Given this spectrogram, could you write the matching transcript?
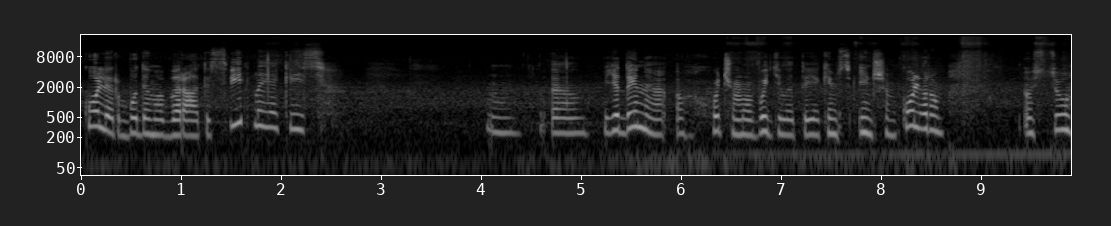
Колір будемо обирати світлий якийсь. Е, Єдине, хочемо виділити якимось іншим кольором ось цю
